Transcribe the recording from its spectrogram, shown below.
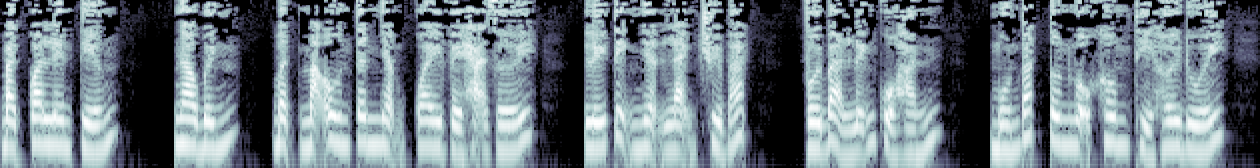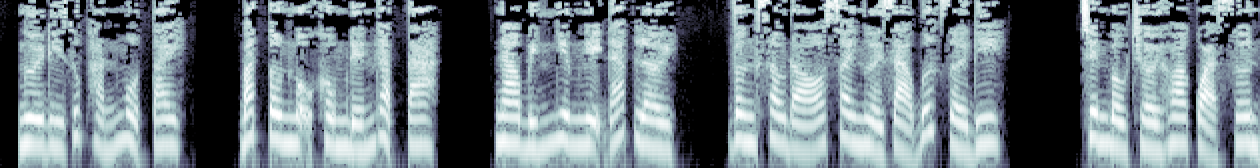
Bạch quan lên tiếng, Ngao Bính, bật mã ôn tân nhậm quay về hạ giới, Lý Tịnh nhận lệnh truy bắt, với bản lĩnh của hắn, muốn bắt tôn ngộ không thì hơi đuối, ngươi đi giúp hắn một tay, bắt tôn ngộ không đến gặp ta. Ngao Bính nghiêm nghị đáp lời, vâng sau đó xoay người giả bước rời đi. Trên bầu trời hoa quả sơn,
